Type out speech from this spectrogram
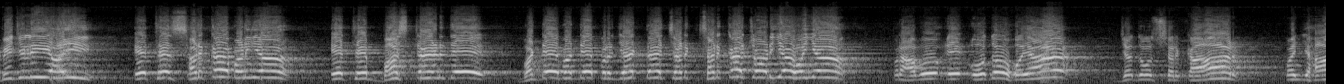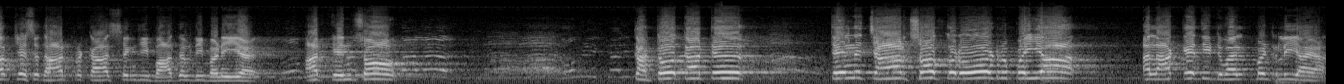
ਬਿਜਲੀ ਆਈ, ਇੱਥੇ ਸੜਕਾਂ ਬਣੀਆਂ, ਇੱਥੇ ਬੱਸ ਸਟੈਂਡ ਦੇ ਵੱਡੇ ਵੱਡੇ ਪ੍ਰੋਜੈਕਟ ਹੈ ਸੜਕਾਂ ਚੌੜੀਆਂ ਹੋਈਆਂ। ਭਰਾਵੋ, ਇਹ ਉਦੋਂ ਹੋਇਆ ਜਦੋਂ ਸਰਕਾਰ ਪੰਜਾਬ 'ਚ ਸਰਦਾਰ ਪ੍ਰਕਾਸ਼ ਸਿੰਘ ਜੀ ਬਾਦਲ ਦੀ ਬਣੀ ਹੈ ਆ 300 ਘੱਟੋ ਘੱਟ 3-400 ਕਰੋੜ ਰੁਪਈਆ ਇਲਾਕੇ ਦੀ ਡਿਵੈਲਪਮੈਂਟ ਲਈ ਆਇਆ।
